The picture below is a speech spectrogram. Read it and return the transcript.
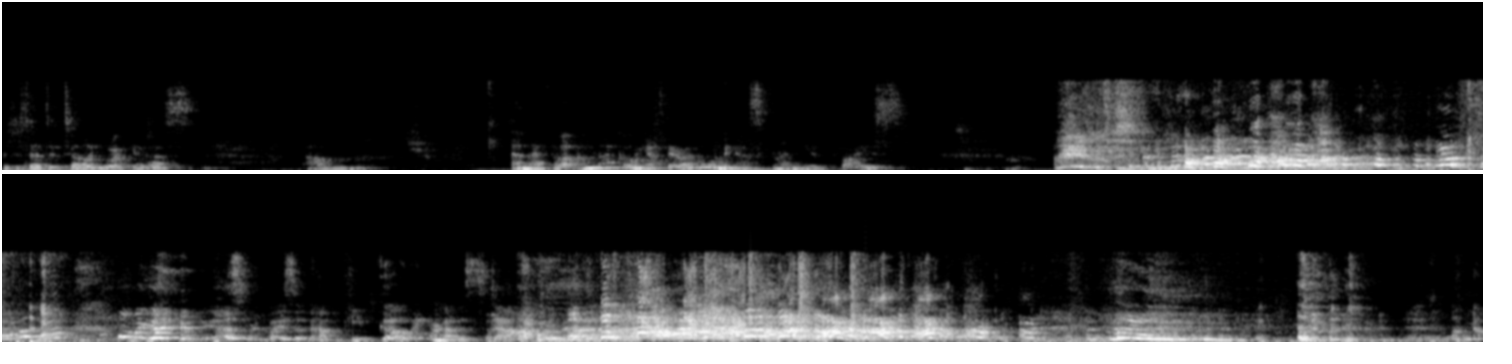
I just had to tell you, I guess. Um, and I thought, I'm not going up there. I don't want to ask for any advice. oh my god, I have to ask for advice on how to keep going or how to stop. Or I have no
